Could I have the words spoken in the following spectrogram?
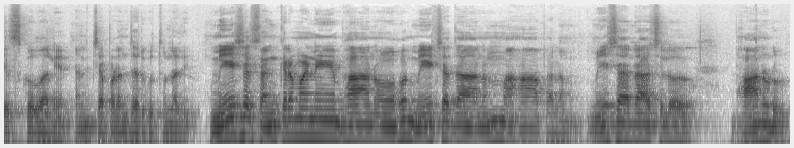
చేసుకోవాలి అని చెప్పడం జరుగుతున్నది. మేష సంక్రమణే భానోహ మేషదానం మహాఫలం. మేషరాశిలో భానుడు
